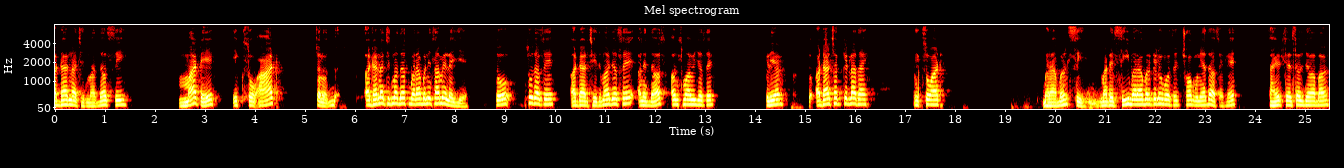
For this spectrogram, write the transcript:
અઢારના છેદમાં દસ સી માટે એકસો આઠ. ચલો અઢારના છેદમાં દસ બરાબરની સામે લઈએ તો શું થશે? અઢાર છેદમાં જશે અને દસ અંશમાં આવી જશે. ક્લિયર? તો અઢાર છક કેટલા થાય? એકસો આઠ. બરાબર સી. માટે સી બરાબર કેટલું મળશે? છ ગુણ્યા દસ એટલે સાહીઠ સેલ્સિયસ જવાબ આવે.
